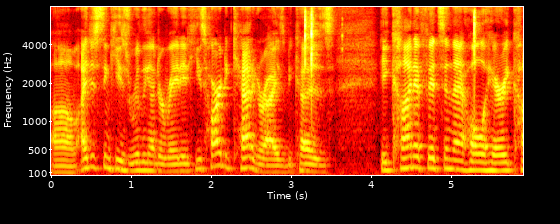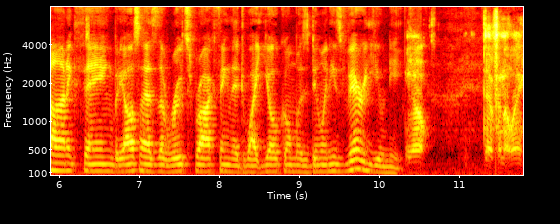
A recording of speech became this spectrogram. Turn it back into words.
Um, I just think he's really underrated. He's hard to categorize because he kind of fits in that whole Harry Connick thing, but he also has the roots rock thing that Dwight Yoakam was doing. He's very unique. Yeah, definitely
